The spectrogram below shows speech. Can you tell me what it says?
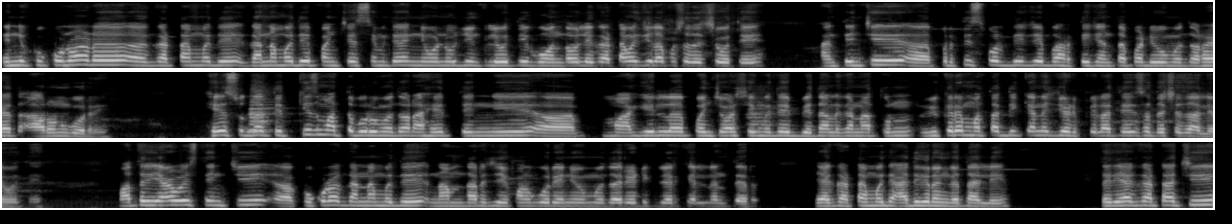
त्यांनी कुकुडवाड गटामध्ये गणामध्ये पंचायत समिती निवडणूक जिंकली होती गोंदावले गटामध्ये जिल्हा परिषद सदस्य होते. आणि त्यांचे प्रतिस्पर्धी जे भारतीय जनता पार्टी उमेदवार आहेत अरुण गोरे हे सुद्धा तितकेच मातबर उमेदवार आहेत. त्यांनी मागील पंचवार्षिकमध्ये बेदाल गणातून विक्रम मताधिक्याने झेडपीला ते सदस्य झाले होते. मात्र यावेळेस त्यांची अ, कुकुडा गणामध्ये नामदार जयपाल गोरे यांनी उमेदवारी डिक्लेअर केल्यानंतर या गटामध्ये अधिक रंगत आले. तर या गटाची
